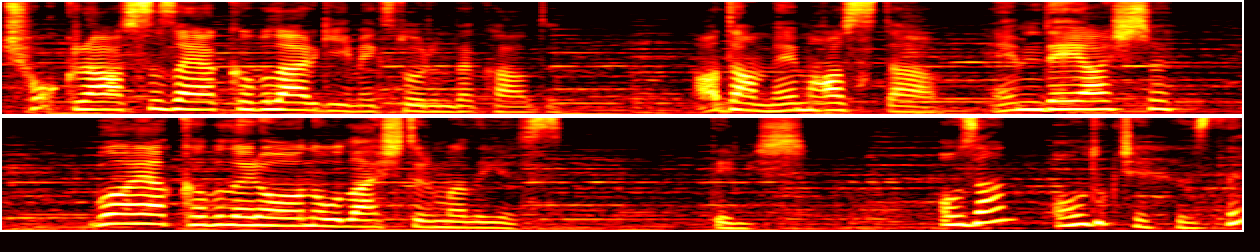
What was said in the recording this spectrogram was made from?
Çok rahatsız ayakkabılar giymek zorunda kaldı. Adam hem hasta hem de yaşlı. Bu ayakkabıları ona ulaştırmalıyız demiş. Ozan oldukça hızlı,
